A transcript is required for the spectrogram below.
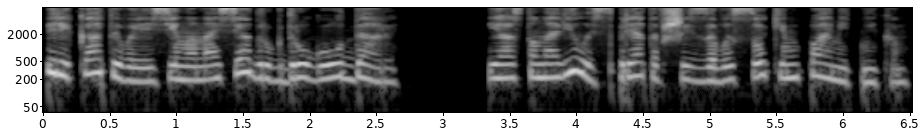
перекатываясь и нанося друг другу удары. Я остановилась, спрятавшись за высоким памятником.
